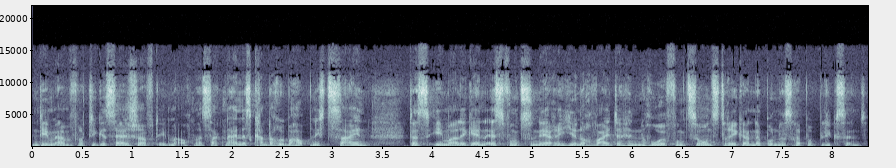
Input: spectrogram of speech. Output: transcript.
indem einfach die Gesellschaft eben auch mal sagt, nein, es kann doch überhaupt nicht sein, dass ehemalige NS-Funktionäre hier noch weiterhin hohe Funktionsträger in der Bundesrepublik sind.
